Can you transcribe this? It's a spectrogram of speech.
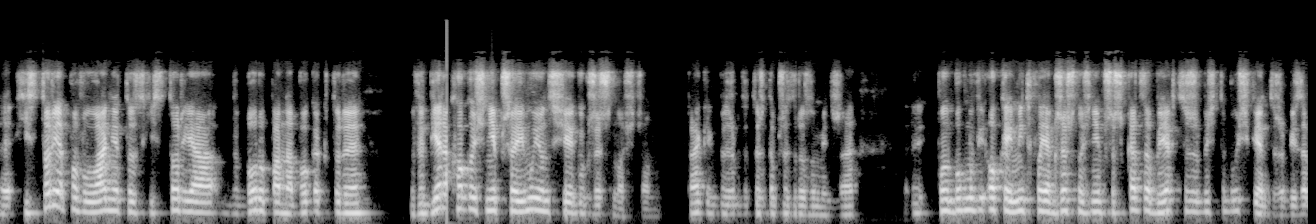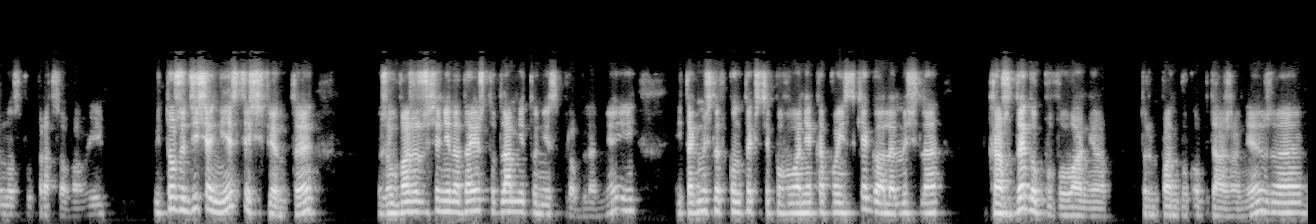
e, historia powołania to jest historia wyboru Pana Boga, który wybiera kogoś nie przejmując się jego grzesznością, tak, jakby, żeby to też dobrze zrozumieć, że Bóg mówi, ok, mi twoja grzeszność nie przeszkadza, bo ja chcę, żebyś ty był święty, żebyś ze mną współpracował. I, I to, że dzisiaj nie jesteś święty, że uważasz, że się nie nadajesz, to dla mnie to nie jest problem. Nie? I, I tak myślę w kontekście powołania kapłańskiego, ale myślę każdego powołania, którym Pan Bóg obdarza, nie? że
